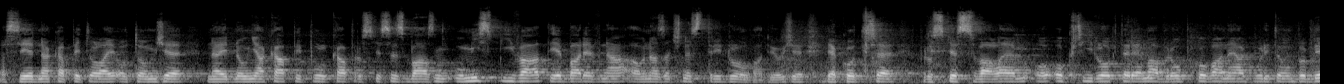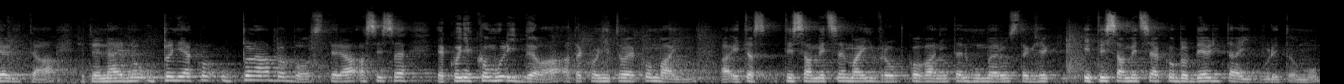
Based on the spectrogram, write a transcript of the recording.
asi jedna kapitola je o tom, že najednou nějaká pipulka prostě se zbázní, umí zpívat, je barevná a ona začne stridulovat, jo? že jako tře prostě svalem o, o křídlo, které má vroubkované a kvůli tomu blbě lítá, že to je najednou úplně jako úplná blbost, která asi se jako někomu líbila a tak oni to jako mají a i ta, ty samice mají vroubkovaný ten humerus, takže i ty samice jako blbě lítají kvůli tomu.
